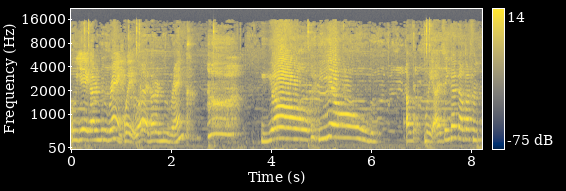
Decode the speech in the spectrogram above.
Oh, yeah, I got a new rank. Wait, what? I got a new rank? yo! Yo! Uh, wait, I think I got that from...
